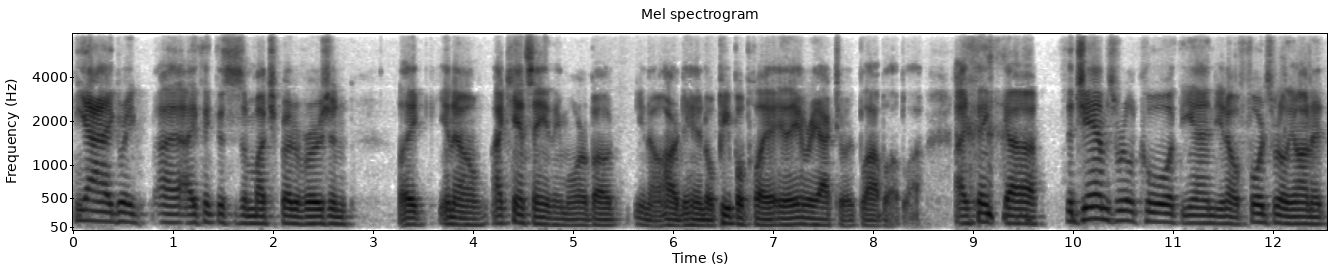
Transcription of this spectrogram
Yeah, I agree. I, I think this is a much better version. Like, you know, I can't say anything more about, you know, hard to handle. People play it, they react to it, blah, blah, blah. I think uh, the jam's real cool at the end. You know, Ford's really on it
